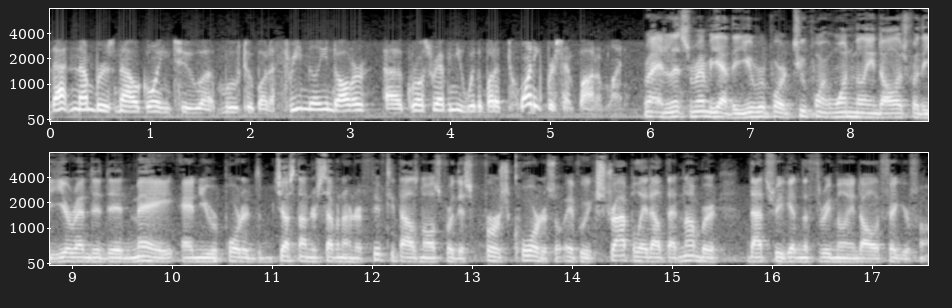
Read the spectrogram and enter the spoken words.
that number is now going to uh, move to about a $3 million uh, gross revenue with about a 20% bottom line. Right, and let's remember, yeah, that you reported $2.1 million for the year ended in May, and you reported just under $750,000 for this first quarter. So if we extrapolate out that number, that's where you're getting the $3 million figure from.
